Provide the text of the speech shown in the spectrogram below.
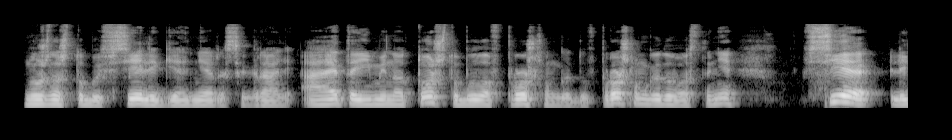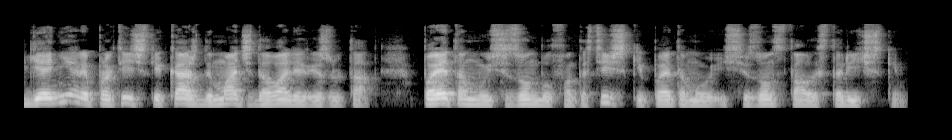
нужно, чтобы все легионеры сыграли. А это именно то, что было в прошлом году. В прошлом году в Астане все легионеры практически каждый матч давали результат. Поэтому и сезон был фантастический, поэтому и сезон стал историческим.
